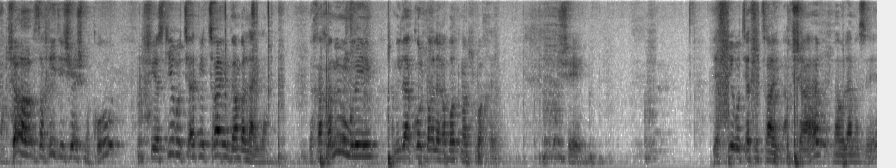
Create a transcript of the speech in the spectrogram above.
עכשיו זכיתי שיש מקור, שיזכירו יציאת מצרים גם בלילה. וחכמים אומרים, המילה כל בא לרבות משהו אחר. שיזכירו יציאת מצרים עכשיו, בעולם הזה,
